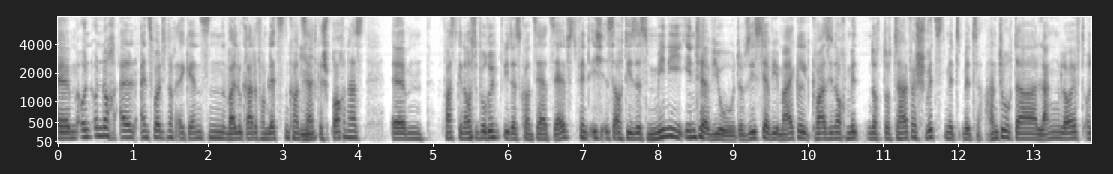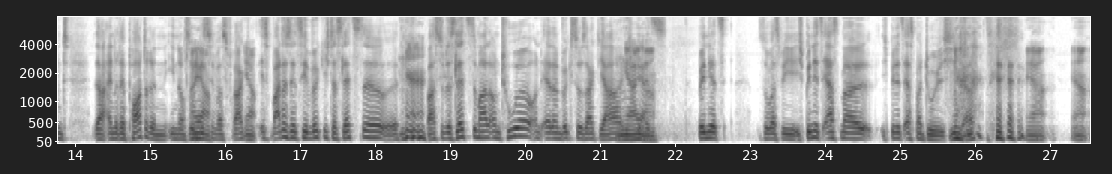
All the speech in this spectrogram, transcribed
Ähm, und, und noch eins wollte ich noch ergänzen, weil du gerade vom letzten Konzert Mhm. gesprochen hast. Ähm, fast genauso berühmt wie das Konzert selbst, finde ich, ist auch dieses Mini-Interview. Du siehst ja, wie Michael quasi noch mit noch total verschwitzt mit, mit Handtuch da lang läuft und da eine Reporterin ihn noch so ein Ah ja. bisschen was fragt. Ja. Ist, war das jetzt hier wirklich das letzte? Warst du das letzte Mal on Tour? Und er dann wirklich so sagt, ja, ich Ja, bin, ja. Jetzt, bin jetzt sowas wie, ich bin jetzt erstmal, ich bin jetzt erstmal durch. ja? ja, ja,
